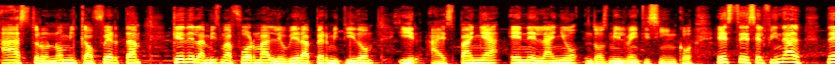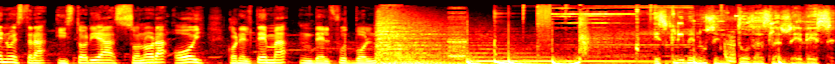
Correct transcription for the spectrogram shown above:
astronómica oferta que de la misma forma le hubiera permitido ir a España en el año 2025. Este es el final de nuestra historia sonora hoy con el tema del fútbol. Escríbenos en todas las redes.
